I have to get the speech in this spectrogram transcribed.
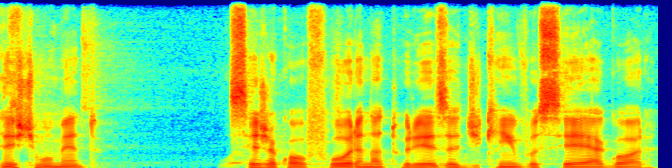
Neste momento, seja qual for a natureza de quem você é agora,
